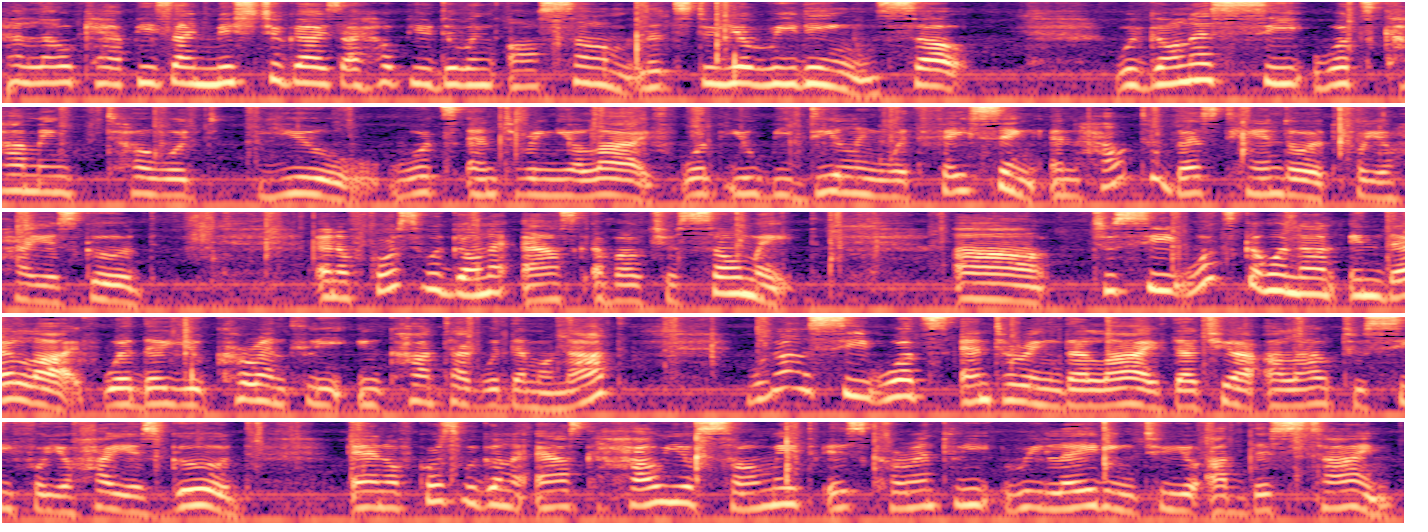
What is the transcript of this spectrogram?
Hello, Cappies. I missed you guys. I hope you're doing awesome. Let's do your reading. So, we're going to see what's coming toward you, what's entering your life, what you'll be dealing with, facing, and how to best handle it for your highest good. And of course, we're going to ask about your soulmate uh, to see what's going on in their life, whether you're currently in contact with them or not. We're going to see what's entering their life that you are allowed to see for your highest good and of course, we're going to ask how your soulmate is currently relating to you at this time,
